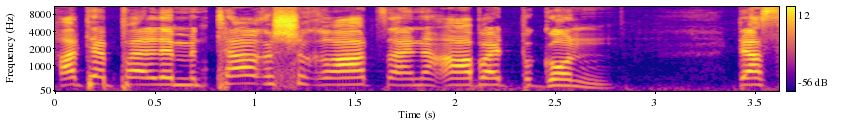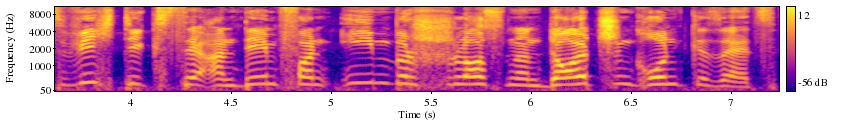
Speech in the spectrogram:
hat der Parlamentarische Rat seine Arbeit begonnen. Das Wichtigste an dem von ihm beschlossenen deutschen Grundgesetz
